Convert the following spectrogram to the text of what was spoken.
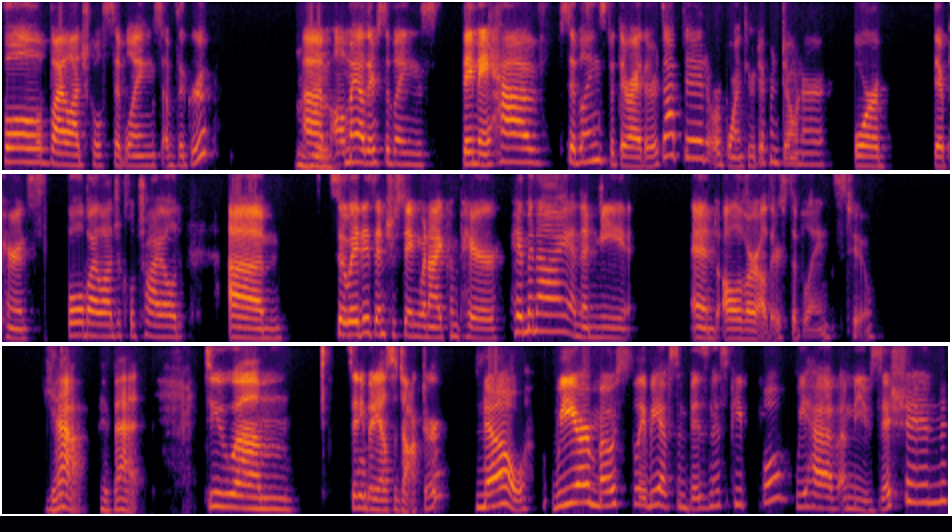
full biological siblings of the group um, Mhm. all my other siblings they may have siblings but they're either adopted or born through a different donor or their parents full biological child. Um, so it is interesting when i compare him and i and then me and all of our other siblings too. Yeah, I bet. Do um is anybody else a doctor? no. We are mostly we have some business people. We have a musician.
